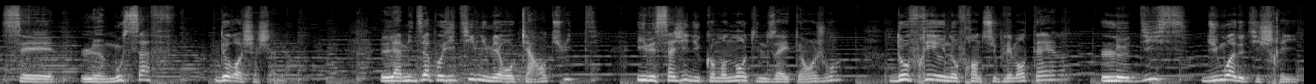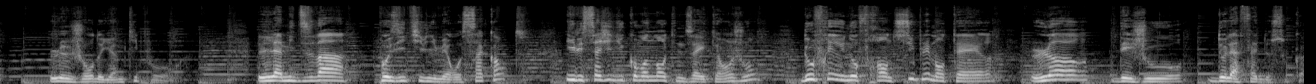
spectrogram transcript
c'est le Moussaf de Rosh Hashanah. La mitzvah positive numéro 48, il s'agit du commandement qui nous a été enjoint d'offrir une offrande supplémentaire le 10 du mois de Tishri, le jour de Yom Kippour. La mitzvah positive numéro 50, il s'agit du commandement qui nous a été enjoint d'offrir une offrande supplémentaire lors des jours de la fête de Sukkot.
